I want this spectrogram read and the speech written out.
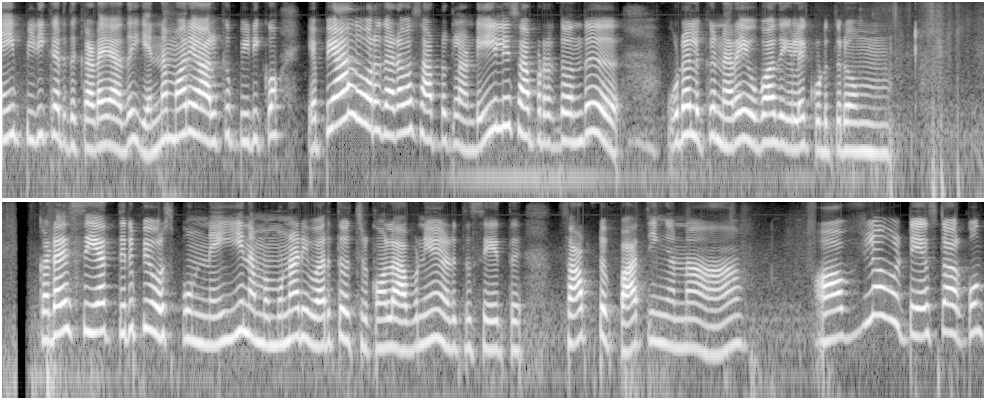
நெய் பிடிக்கிறது கிடையாது. என்ன மாதிரி ஆளுக்கு பிடிக்கும்? எப்பயாவது ஒரு தடவை சாப்பிட்டுக்கலாம். டெய்லி சாப்பிட்றது வந்து உடலுக்கு நிறைய உபாதைகளை கொடுத்துடும். கடைசியாக திருப்பி ஒரு ஸ்பூன் நெய் நம்ம முன்னாடி வறுத்து வச்சுருக்கோம்ல அவனையும் எடுத்து சேர்த்து சாப்பிட்டு பார்த்தீங்கன்னா அவ்வளோ டேஸ்ட்டாக இருக்கும்.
